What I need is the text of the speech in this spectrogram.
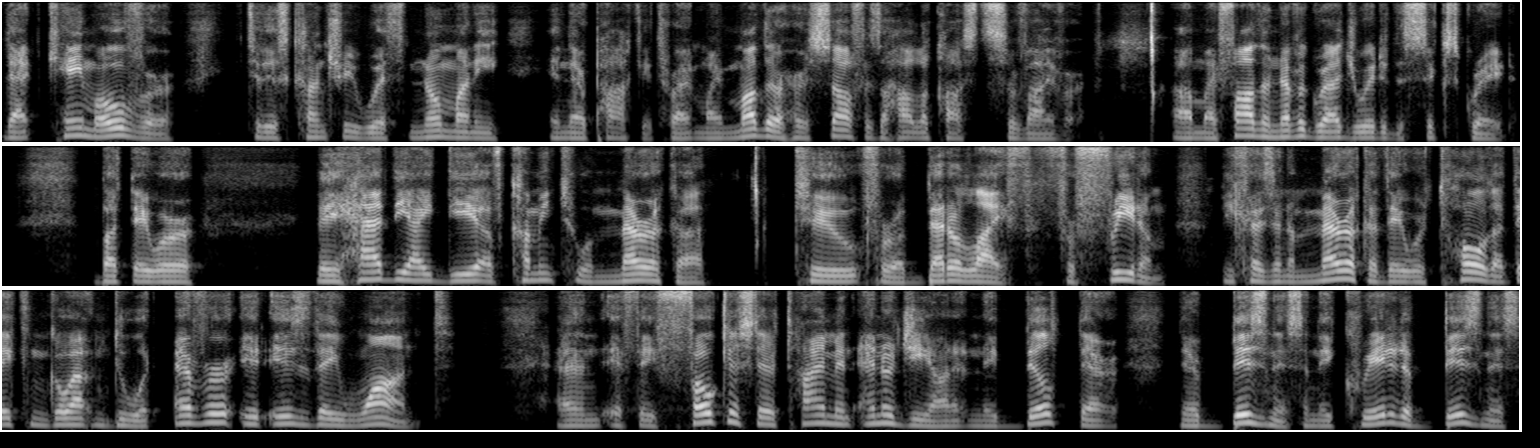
that came over to this country with no money in their pockets, right? My mother herself is a Holocaust survivor. Uh, my father never graduated the sixth grade, but they were, they had the idea of coming to America to for a better life, for freedom, because in America they were told that they can go out and do whatever it is they want. And if they focus their time and energy on it and they built their their business and they created a business,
